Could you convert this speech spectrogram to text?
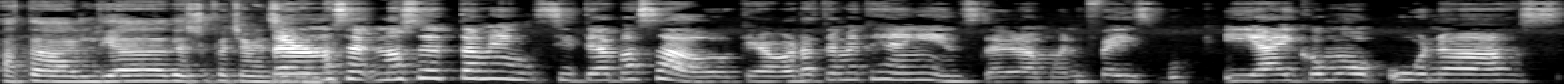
hasta el día de su fecha de Pero no sé, no sé también si te ha pasado que ahora te metes en Instagram o en Facebook y hay como unas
